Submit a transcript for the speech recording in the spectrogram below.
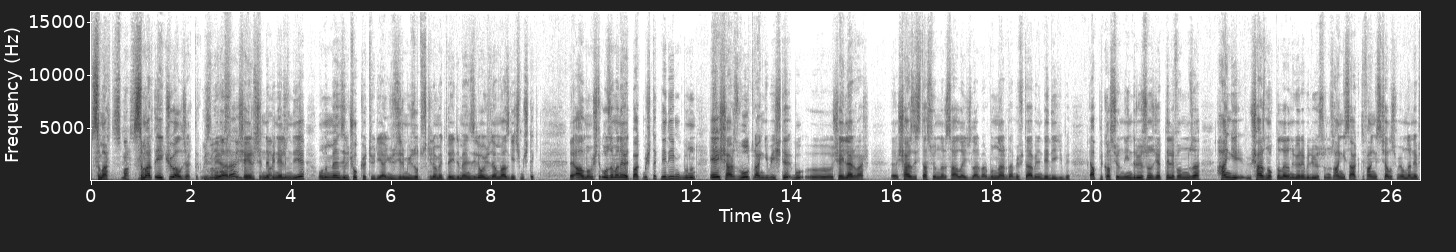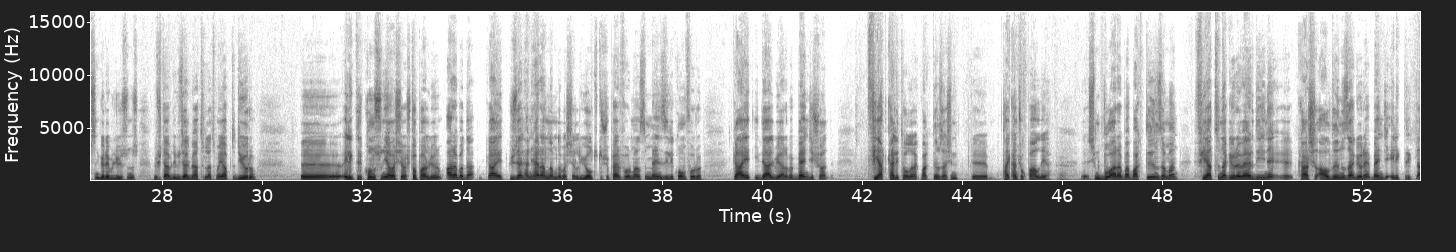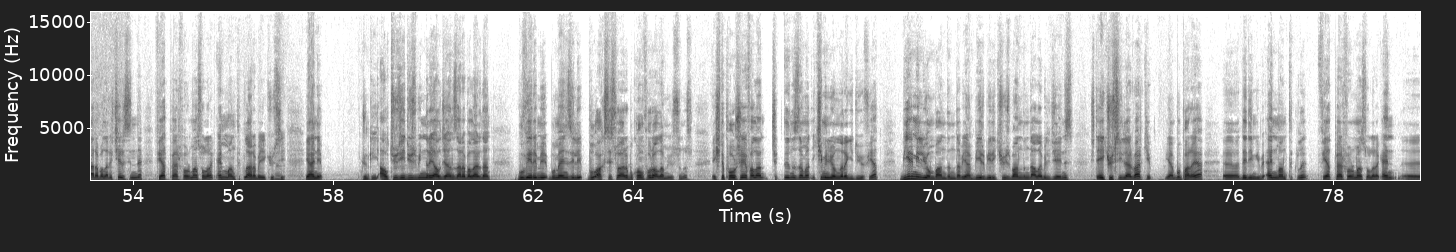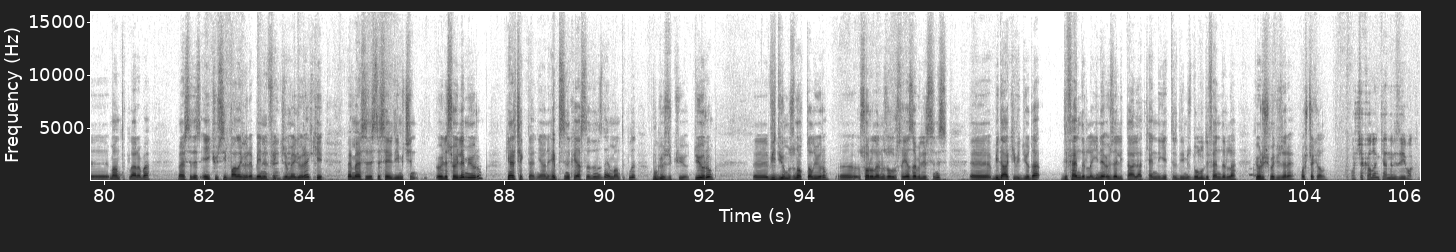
Smart. Smart. Smart EQ alacaktık biz bir ara. Şehir içinde binelim diye. Onun menzili çok kötüydü yani 120-130 kilometreydi menzili. O yüzden vazgeçmiştik. E, almamıştık. O zaman evet bakmıştık. Dediğim bunun e-şarj, Voltran gibi işte bu e, şeyler var. E, şarj istasyonları sağlayıcılar var. Bunlar da Müftü abinin dediği gibi aplikasyonunu indiriyorsunuz cep telefonunuza. Hangi şarj noktalarını görebiliyorsunuz. Hangisi aktif, hangisi çalışmıyor onların hepsini görebiliyorsunuz. Müftü abi de güzel bir hatırlatma yaptı diyorum. Ee, elektrik konusunu yavaş yavaş toparlıyorum. Arabada gayet güzel hani her anlamda başarılı. Yol tutuşu, performansı, menzili, konforu gayet ideal bir araba. Bence şu an fiyat kalite olarak baktığım zaman şimdi e, Taycan çok pahalı ya. E, şimdi bu araba baktığın zaman fiyatına göre verdiğine e, karşı aldığınıza göre bence elektrikli arabalar içerisinde fiyat performans olarak en mantıklı araba EQC. Evet. Yani çünkü 600-700 bin liraya alacağınız arabalardan bu verimi, bu menzili, bu aksesuarı, bu konforu alamıyorsunuz. E İşte Porsche'ye falan çıktığınız zaman 2 milyonlara gidiyor fiyat. 1 milyon bandında yani 1-1-200 bandında alabileceğiniz işte EQC'ler var ki yani bu paraya e, dediğim gibi en mantıklı fiyat performans olarak en e, mantıklı araba Mercedes EQC bana göre benim Evet, de fikrime göre ki ben Mercedes'te sevdiğim için öyle söylemiyorum. Gerçekten yani hepsini kıyasladığınızda en mantıklı bu gözüküyor diyorum. Ee, videomuzu noktalıyorum. Sorularınız olursa yazabilirsiniz. Bir dahaki videoda Defender'la yine özel ithalat kendi getirdiğimiz dolu Defender'la görüşmek üzere. Hoşçakalın. Hoşça kalın, kendinize iyi bakın.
